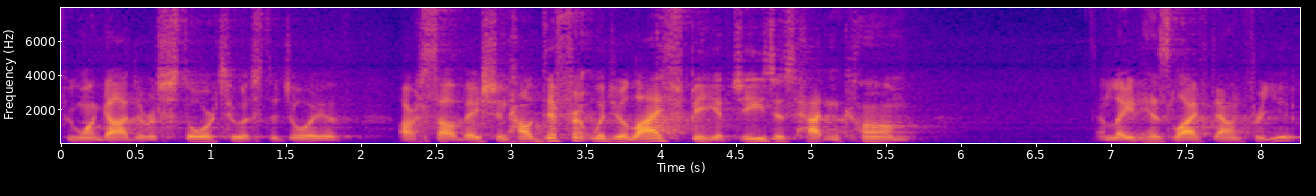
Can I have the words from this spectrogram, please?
If we want God to restore to us the joy of, our salvation. How different would your life be if Jesus hadn't come and laid his life down for you?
